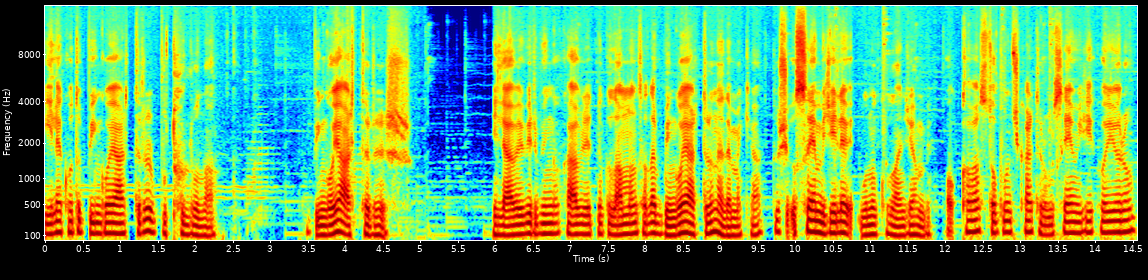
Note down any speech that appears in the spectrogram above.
Hile kodu bingoyu arttırır bu turluğuna. Bingoyu arttırır. İlave bir bingo kabiliyetini kullanmanı sağlar. Bingoyu arttırır ne demek ya? Dur şu ısı emiciyle bunu kullanacağım bir. O kavas topunu çıkartıyorum. Isı emiciyi koyuyorum.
